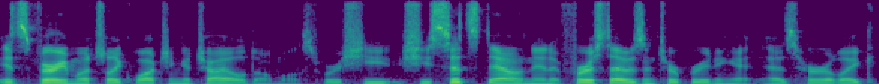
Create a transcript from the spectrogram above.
it's very much like watching a child almost, where she she sits down, and at first I was interpreting it as her like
